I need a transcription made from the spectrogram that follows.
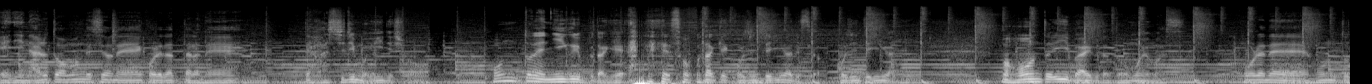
絵になると思うんですよね。これだったらね。で走りもいいでしょほんとねニーグリップだけ。そこだけ個人的にはですよ。個人的にはね。まあほんといいバイクだと思います。これねほんと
